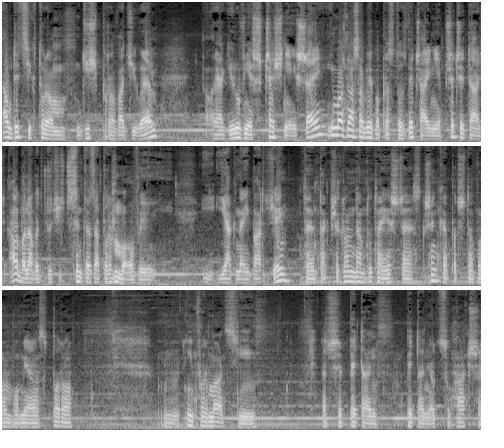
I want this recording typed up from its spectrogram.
audycji, którą dziś prowadziłem, jak i również wcześniejszej i można sobie po prostu zwyczajnie przeczytać albo nawet wrzucić syntezator mowy i jak najbardziej. Ten, tak przeglądam tutaj jeszcze skrzynkę pocztową, bo miałem sporo mm, informacji, znaczy pytań, pytań od słuchaczy.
